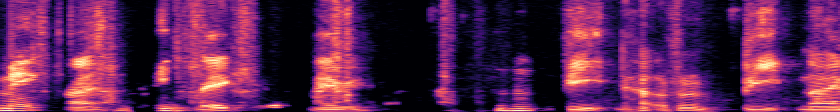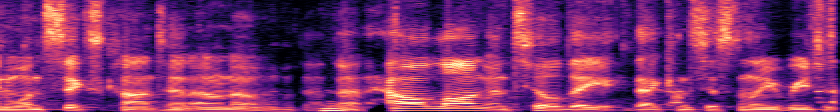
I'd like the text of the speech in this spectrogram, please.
Make right. beat, make maybe mm-hmm. beat beat 916 content. I don't know mm-hmm. that. How long until they that consistently reaches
